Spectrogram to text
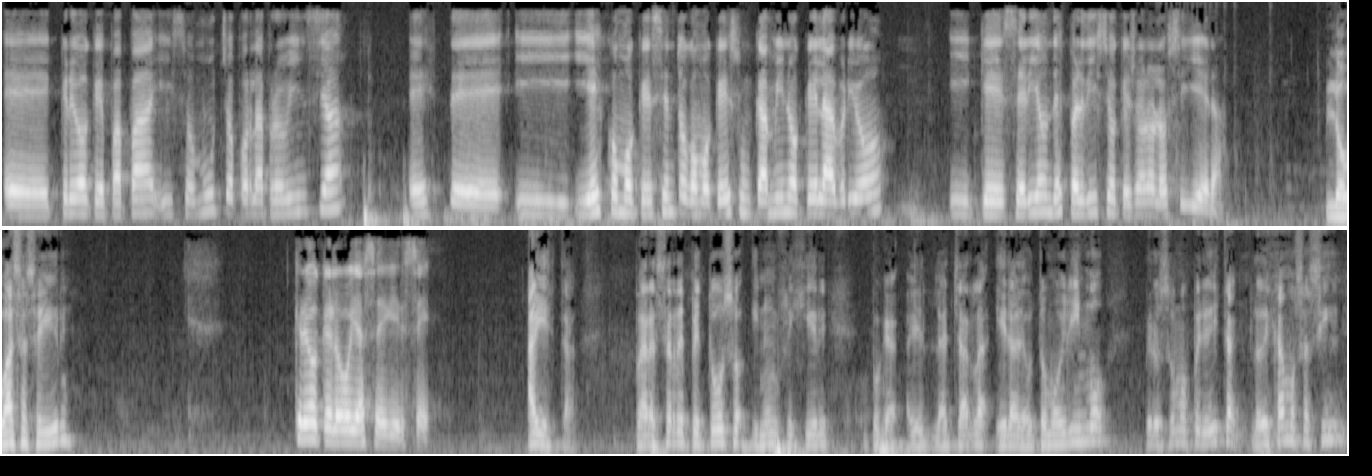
Creo que papá hizo mucho por la provincia este, y, y es como que siento como que es un camino que él abrió y que sería un desperdicio que yo no lo siguiera. ¿Lo vas a seguir? Creo que lo voy a seguir, sí. Ahí está. Para ser respetuoso y no infligir, porque eh, la charla era de automovilismo, pero somos periodistas, lo dejamos así.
